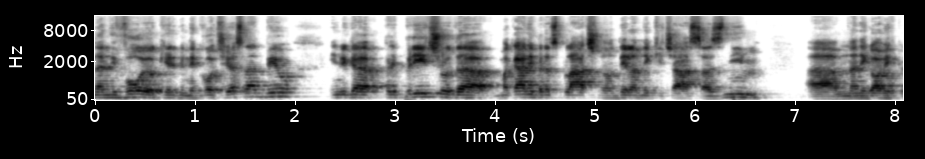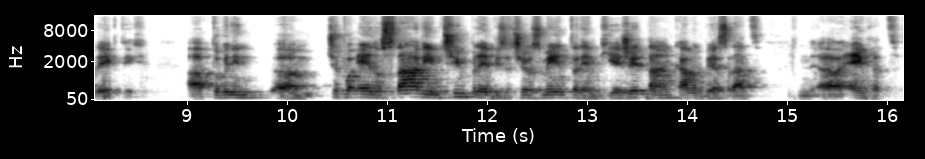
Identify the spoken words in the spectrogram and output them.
na nivoju, kjer bi nekoč jaz rad bil in bi ga pripričal, da magari brezplačno delam nekaj časa z njim um, na njegovih projektih. Uh, to meni, um, če poenostavim, čim prej bi začel z mentorjem, ki je že tam, kamor bi jaz rad uh, enkrat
